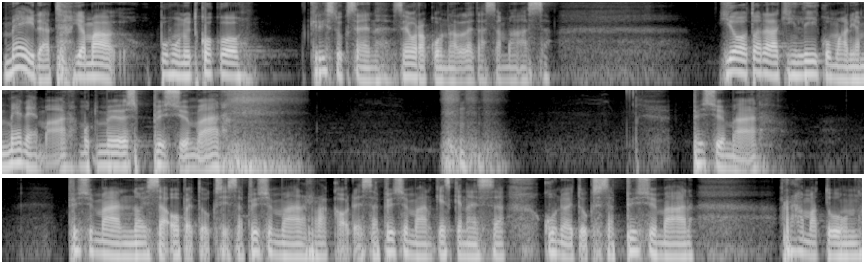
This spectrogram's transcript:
meidät, ja mä puhun nyt koko Kristuksen seurakunnalle tässä maassa, joo todellakin liikumaan ja menemään, mutta myös pysymään. pysymään. Pysymään noissa opetuksissa, pysymään rakaudessa, pysymään keskenäisessä kunnioituksessa, pysymään raamatun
